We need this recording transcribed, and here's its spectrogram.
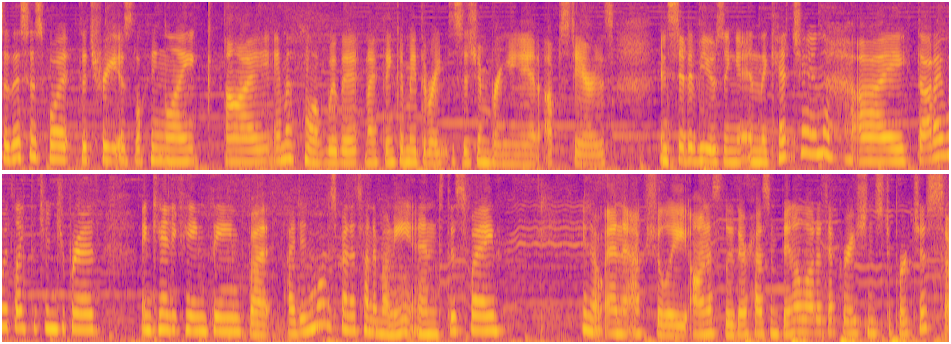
So this is what the tree is looking like. I am in love with it and I think I made the right decision bringing it upstairs. Instead of using it in the kitchen, I thought I would like the gingerbread and candy cane theme, but I didn't want to spend a ton of money and this way, you know, and actually, honestly, there hasn't been a lot of decorations to purchase, so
